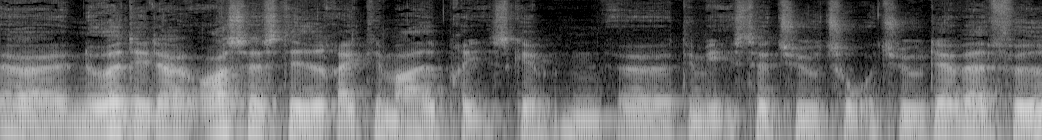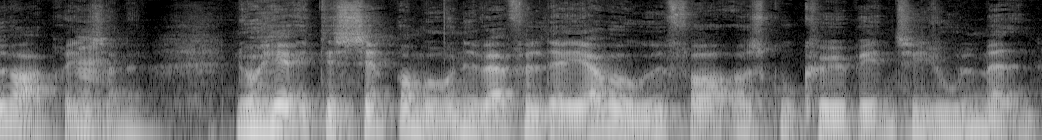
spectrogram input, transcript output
øh, noget af det, der også er steget rigtig meget pris gennem øh, det meste af 2022, det har været fødevarepriserne. Mm. Nu her i december måned, i hvert fald da jeg var ude for at skulle købe ind til julemaden,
